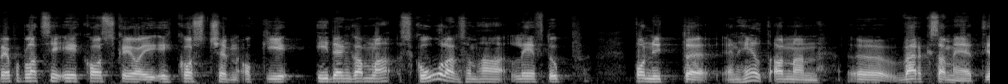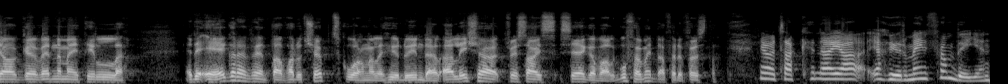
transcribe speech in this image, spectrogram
är jag på plats i, Koskeo, i, i Kostjen och i, i den gamla skolan som har levt upp på nytt eh, en helt annan uh, verksamhet. Jag vänder mig till, är det ägaren rent av? Har du köpt skolan eller hyr du in den? Alicia Precise Segervall, god förmiddag för det första. Ja, tack. Nej, jag, jag hyr mig från byn,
